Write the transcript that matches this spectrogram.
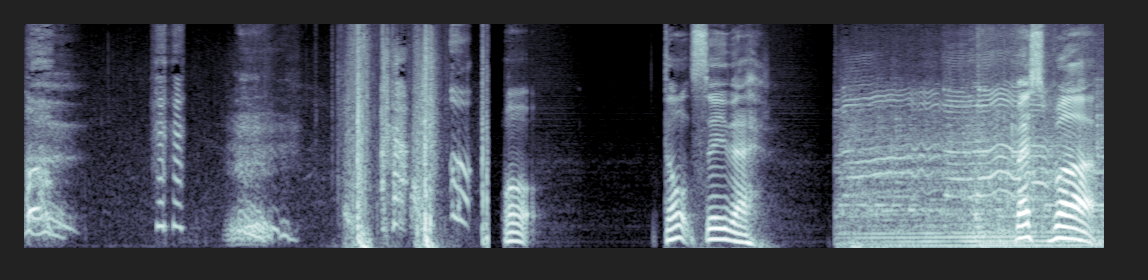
Oh, don't say that. Vespa.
